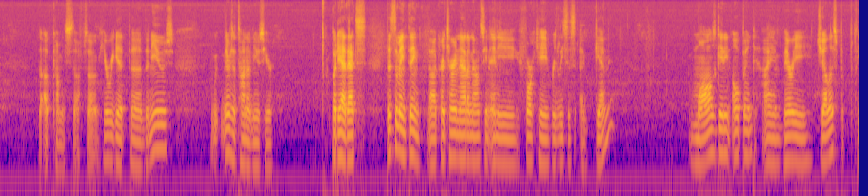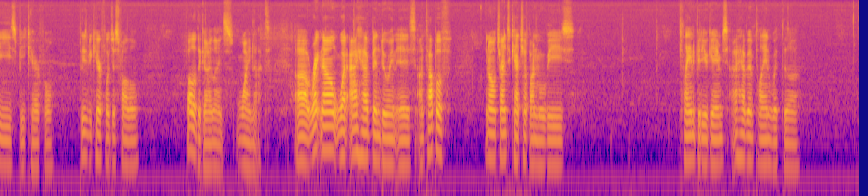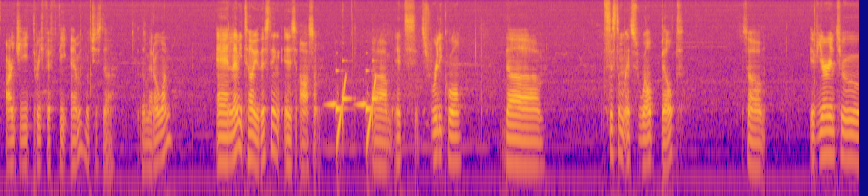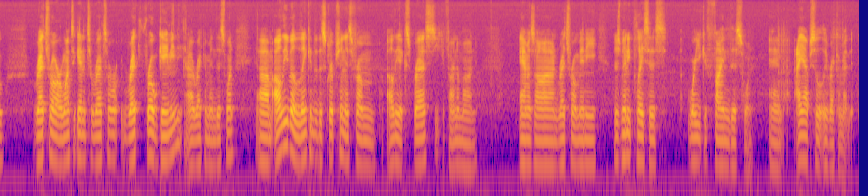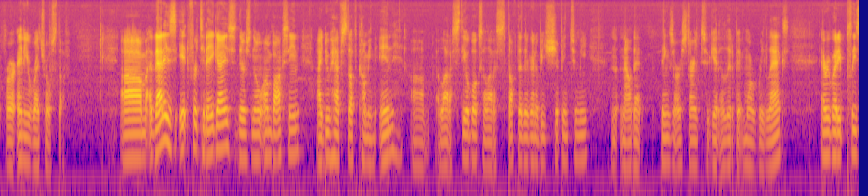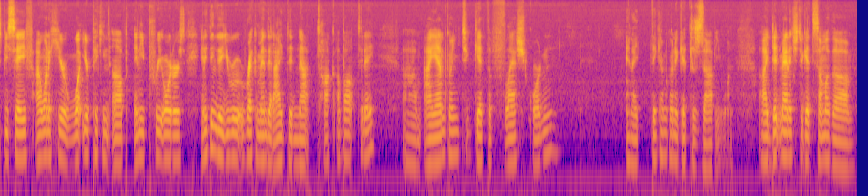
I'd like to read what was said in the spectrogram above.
the upcoming stuff. So here we get the the news. There's a ton of news here. But yeah, that's that's the main thing. Uh, Criterion not announcing any 4K releases again. Malls getting opened. I am very jealous, but please be careful. Please be careful. Just follow follow the guidelines. Why not? Uh, right now, what I have been doing is on top of you know trying to catch up on movies, playing video games. I have been playing with the RG350M, which is the the metal one. And let me tell you, this thing is awesome. Um, it's it's really cool. The system is well built. So if you're into retro or want to get into retro retro gaming, I recommend this one. Um, I'll leave a link in the description. It's from AliExpress. You can find them on Amazon, Retro Mini. There's many places where you can find this one and I absolutely recommend it for any retro stuff. Um, that is it for today, guys. There's no unboxing. I do have stuff coming in, um, a lot of steelbooks, a lot of stuff that they're going to be shipping to me now that things are starting to get a little bit more relaxed. Everybody, please be safe. I want to hear what you're picking up, any pre-orders, anything that you recommend that I did not talk about today. Um, I am going to get the Flash Gordon, and I think I'm going to get the Zavvi one. I did manage to get some of the um,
